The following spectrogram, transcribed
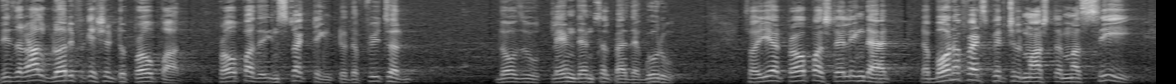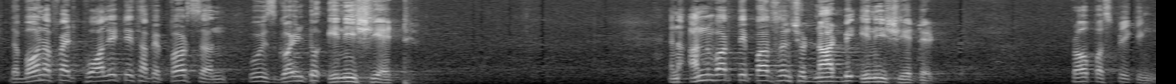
these are all glorification to Prabhupada. Prabhupada is instructing to the future those who claim themselves as the guru. So here Prabhupada is telling that the bona fide spiritual master must see the bona fide qualities of a person who is going to initiate. An unworthy person should not be initiated. Prabhupada speaking.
